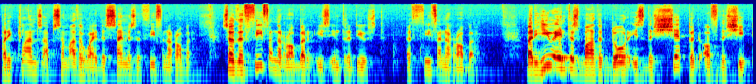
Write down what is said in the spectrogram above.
but he climbs up some other way, the same as a thief and a robber. So, the thief and the robber is introduced. A thief and a robber. But he who enters by the door is the shepherd of the sheep.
